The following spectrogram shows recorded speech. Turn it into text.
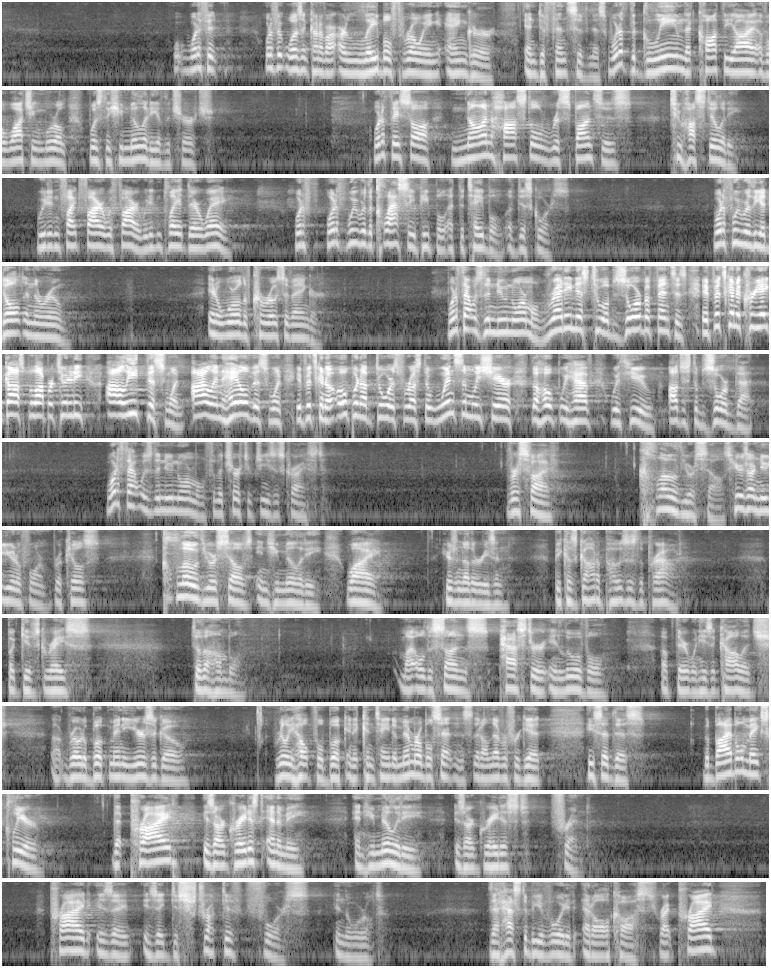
What if it, what if it wasn't kind of our, our label throwing anger and defensiveness? What if the gleam that caught the eye of a watching world was the humility of the church? What if they saw non hostile responses to hostility? We didn't fight fire with fire, we didn't play it their way. What if, what if we were the classy people at the table of discourse? What if we were the adult in the room in a world of corrosive anger? What if that was the new normal? Readiness to absorb offenses. If it's going to create gospel opportunity, I'll eat this one. I'll inhale this one. If it's going to open up doors for us to winsomely share the hope we have with you, I'll just absorb that. What if that was the new normal for the church of Jesus Christ? Verse 5 Clothe yourselves. Here's our new uniform, Brook Hills. Clothe yourselves in humility. Why? Here's another reason because God opposes the proud, but gives grace to the humble. My oldest son's pastor in Louisville, up there when he's in college, uh, wrote a book many years ago really helpful book, and it contained a memorable sentence that I'll never forget. He said this The Bible makes clear that pride is our greatest enemy and humility is our greatest friend. Pride is a, is a destructive force in the world that has to be avoided at all costs, right? Pride,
